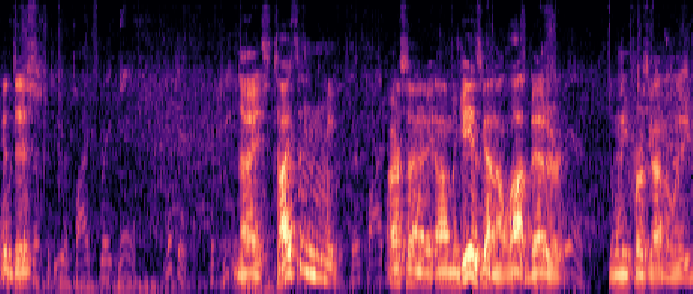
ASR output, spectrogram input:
Good dish. Nice. Tyson, or sorry, uh, McGee has gotten a lot better than when he first got in the league.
